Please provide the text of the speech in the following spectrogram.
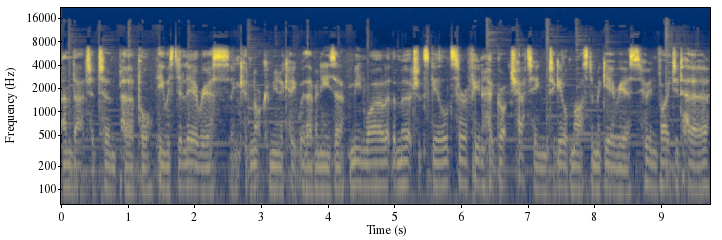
and that had turned purple. He was delirious and could not communicate with Ebenezer. Meanwhile, at the Merchants Guild, Seraphina had got chatting to Guildmaster Magirius, who invited her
